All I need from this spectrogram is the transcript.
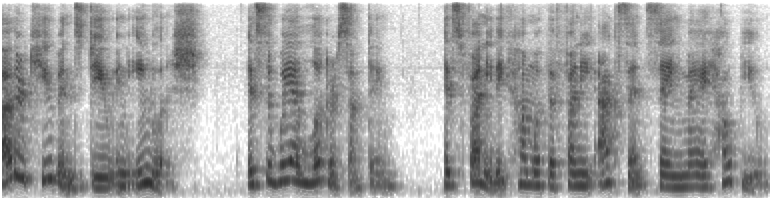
Other Cubans do in English. It's the way I look or something. It's funny, they come with a funny accent saying, May I help you?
